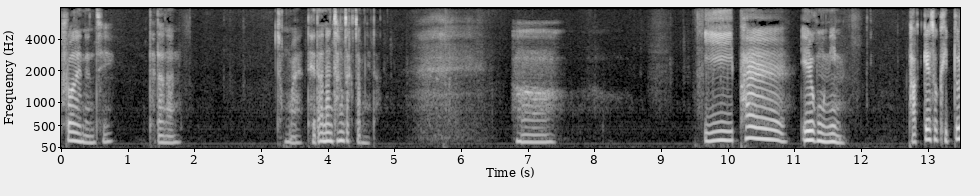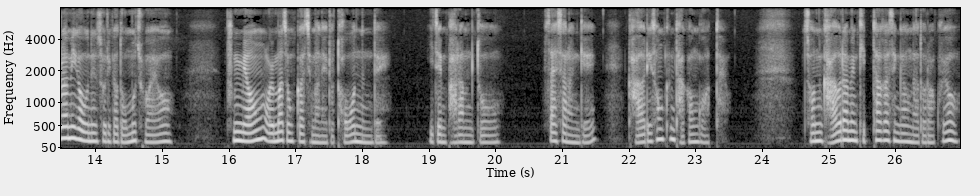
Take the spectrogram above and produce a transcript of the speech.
풀어냈는지 대단한 정말 대단한 창작자입니다. 어, 2810님 밖에서 귀뚜라미가 우는 소리가 너무 좋아요. 분명 얼마 전까지만 해도 더웠는데 이젠 바람도 쌀쌀한 게 가을이 성큼 다가온 것 같아요. 전 가을하면 기타가 생각나더라고요.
